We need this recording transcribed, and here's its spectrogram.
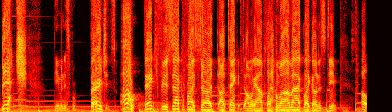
bitch. Demon is for virgins. Oh, thank you for your sacrifice, sir. I, will take it. I'm gonna, act like, I'm gonna act like on his team. Oh,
